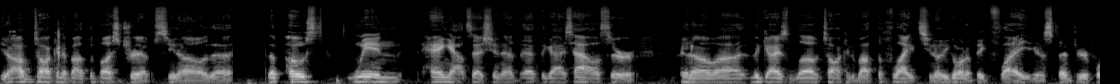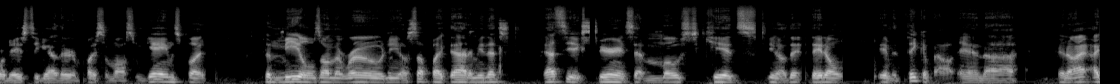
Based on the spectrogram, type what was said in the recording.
you know, I'm talking about the bus trips. You know, the the post win hangout session at, at the guy's house or you know uh, the guys love talking about the flights you know you go on a big flight you're going to spend three or four days together and play some awesome games but the meals on the road you know stuff like that i mean that's that's the experience that most kids you know they, they don't even think about and uh, you know, I, I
